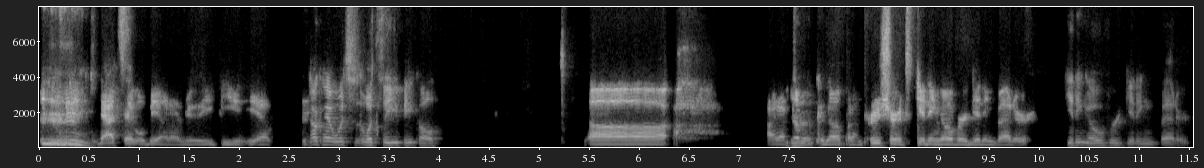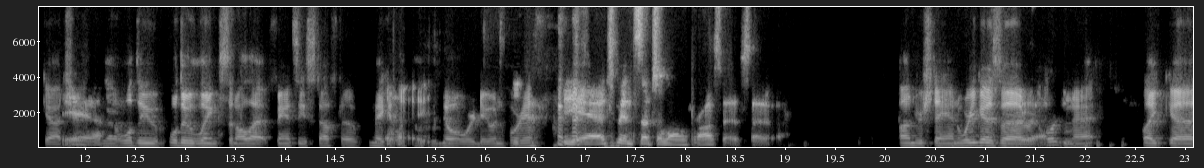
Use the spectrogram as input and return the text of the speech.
that's it. Will be on our new EP. Yeah. Okay, what's what's the EP called? Uh, I'd have to Yeah. look it up, but I'm pretty sure it's getting over, getting better. Getting over, getting better. Gotcha. Yeah. we'll do we'll do links and all that fancy stuff to make it like we know what we're doing for you. yeah, it's been such a long process. I, Understand where you guys uh, Yeah. recording at? Like uh,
